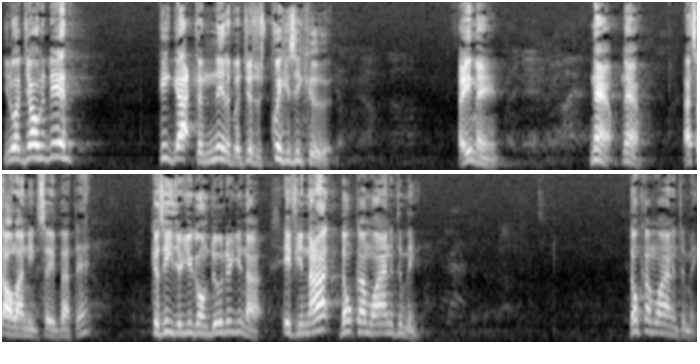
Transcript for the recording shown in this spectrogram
You know what Jonah did? He got to Nineveh just as quick as he could. Amen. Now, now, that's all I need to say about that. Because either you're going to do it or you're not. If you're not, don't come whining to me. Don't come whining to me.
